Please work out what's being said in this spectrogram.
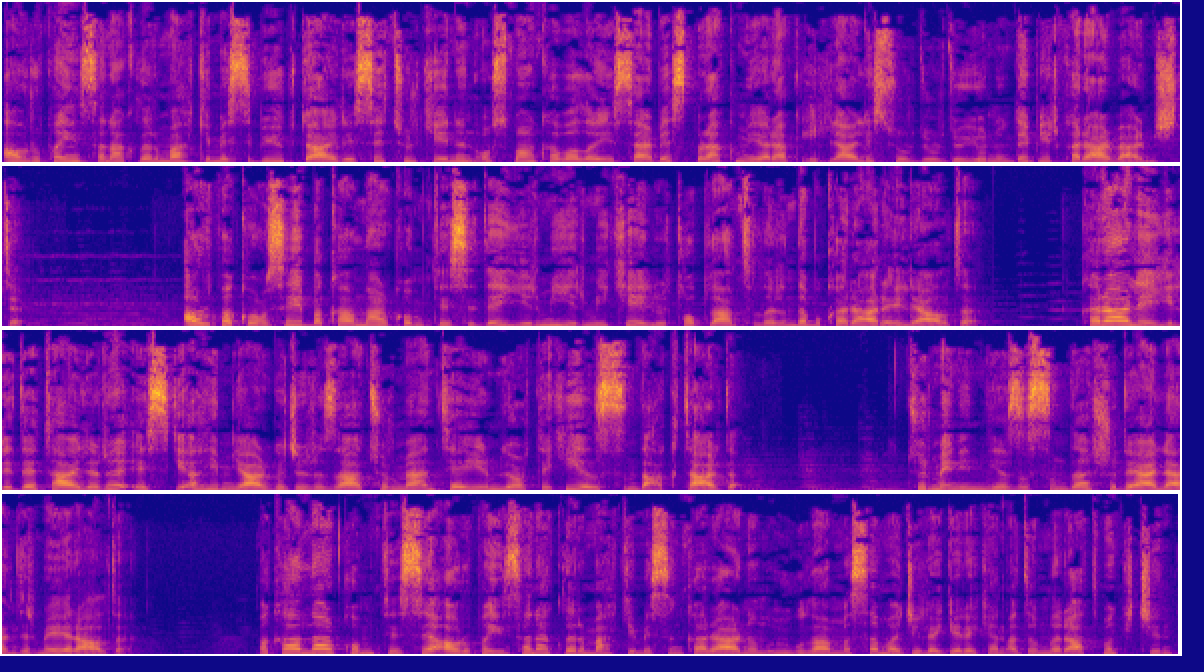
Avrupa İnsan Hakları Mahkemesi Büyük Dairesi Türkiye'nin Osman Kavala'yı serbest bırakmayarak ihlali sürdürdüğü yönünde bir karar vermişti. Avrupa Konseyi Bakanlar Komitesi de 20-22 Eylül toplantılarında bu kararı ele aldı. Kararla ilgili detayları eski ahim yargıcı Rıza Türmen T24'teki yazısında aktardı. Türmen'in yazısında şu değerlendirme yer aldı. Bakanlar Komitesi Avrupa İnsan Hakları Mahkemesi'nin kararının uygulanması amacıyla gereken adımları atmak için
